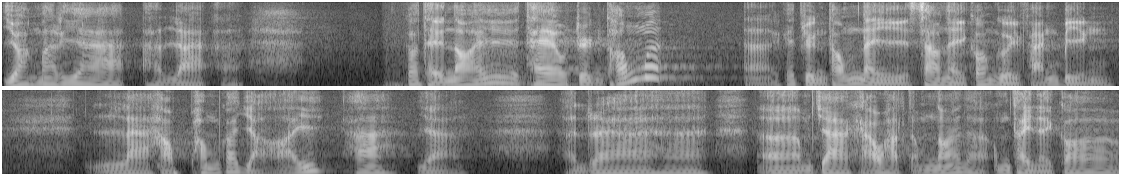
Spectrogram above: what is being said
Gioan Maria à, là à, có thể nói theo truyền thống á à, cái truyền thống này sau này có người phản biện là học không có giỏi ha dạ. Thành ra à, ông cha khảo hạch ông nói là ông thầy này có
